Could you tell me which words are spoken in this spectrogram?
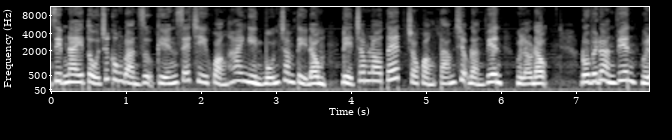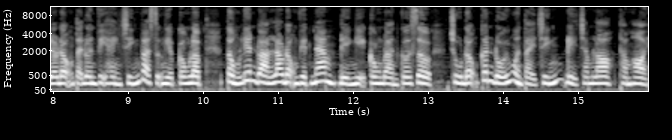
Dịp này, tổ chức công đoàn dự kiến sẽ chi khoảng 2.400 tỷ đồng để chăm lo Tết cho khoảng 8 triệu đoàn viên, người lao động. Đối với đoàn viên, người lao động tại đơn vị hành chính và sự nghiệp công lập, Tổng Liên đoàn Lao động Việt Nam đề nghị công đoàn cơ sở chủ động cân đối nguồn tài chính để chăm lo, thăm hỏi.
